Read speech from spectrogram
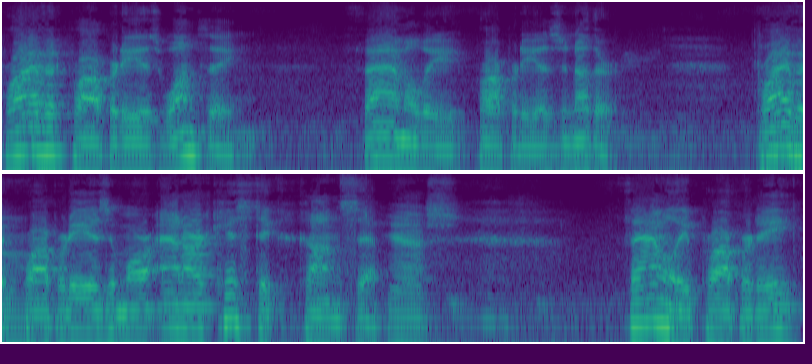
Private property is one thing, family property is another. Private Mm. property is a more anarchistic concept. Yes. Family property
